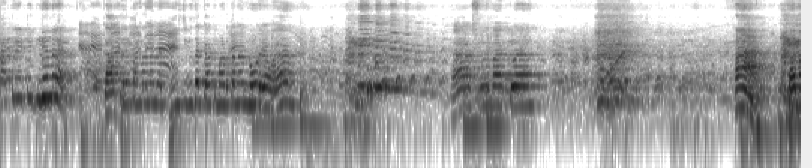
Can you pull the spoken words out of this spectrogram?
ಕತ್ರಿ ಇಟ್ಟಿದ್ ನಿಂದ್ರ. ಕಾತ್ರಿ ತಂದ ನನ್ನ ಬೀಚಿಗಿದ ಕಟ್ ಮಾಡ್ತಾನ ನೋಡ್ರಿ ಅವ. ಹಾ ಸುಳಿ ಮಕ್ಳ. ಹಾ ತಮ್ಮ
